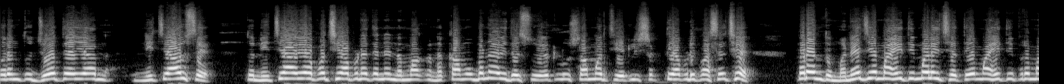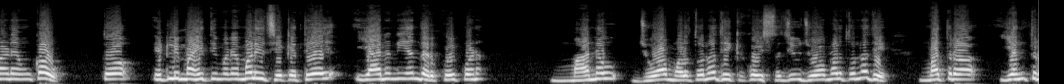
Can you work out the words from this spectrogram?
પરંતુ જો તે યાન નીચે આવશે તો નીચે આવ્યા પછી આપણે તેને નકામું બનાવી દઈશું. એટલું સામર્થ્ય, એટલી શક્તિ આપણી પાસે છે. પરંતુ મને જે માહિતી મળી છે, તે માહિતી પ્રમાણે હું કહું, તો એટલી માહિતી મને મળી છે કે તે યાનની અંદર કોઈ પણ માનવ જોવા મળતો નથી કે કોઈ સજીવ જોવા મળતો નથી. માત્ર યંત્ર,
